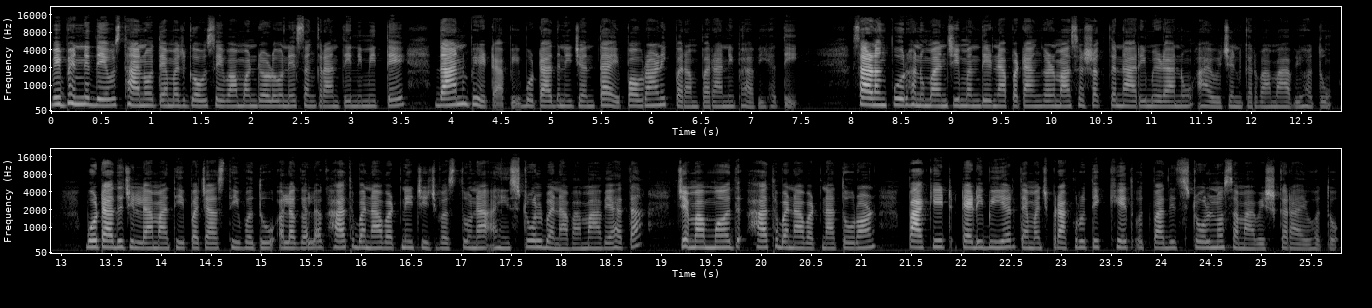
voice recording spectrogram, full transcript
વિભિન્ન દેવસ્થાનો તેમજ ગૌસેવા મંડળોને સંક્રાંતિ નિમિત્તે દાન ભેટ આપી બોટાદની જનતાએ પૌરાણિક પરંપરા નિભાવી હતી. સાળંગપુર હનુમાનજી મંદિરના પટાંગણમાં સશક્ત નારી મેળાનું આયોજન કરવામાં આવ્યું હતું. બોટાદ જિલ્લામાંથી પચાસથી વધુ અલગ અલગ હાથ બનાવટની ચીજવસ્તુના અહીં સ્ટોલ બનાવવામાં આવ્યા હતા, જેમાં મધ, હાથ બનાવટના તોરણ, પાકીટ ટેડીબિયર તેમજ પ્રાકૃતિક ખેત ઉત્પાદિત સ્ટોલનો સમાવેશ કરાયો હતો.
